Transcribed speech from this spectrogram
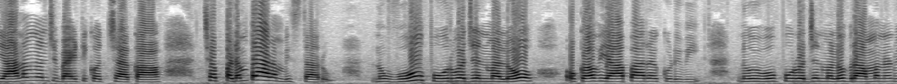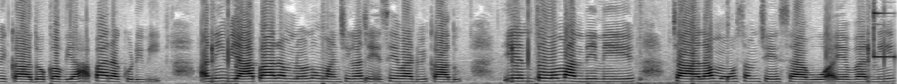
ధ్యానం నుంచి బయటికి వచ్చాక చెప్పడం ప్రారంభిస్తారు. నువ్వు పూర్వజన్మలో ఒక వ్యాపారకుడివి. నువ్వు పూర్వజన్మలో బ్రాహ్మణుడివి కాదు ఒక వ్యాపారకుడివి. అని వ్యాపారంలో నువ్వు మంచిగా చేసేవాడివి కాదు. ఎంతో మందిని చాలా మోసం చేశావు. ఎవరిని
